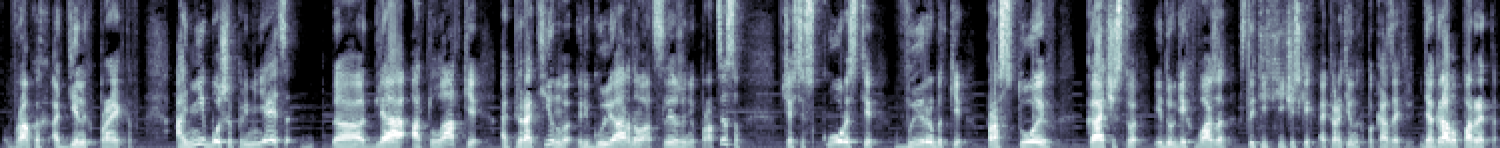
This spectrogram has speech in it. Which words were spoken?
в рамках отдельных проектов. Они больше применяются а, для отладки оперативного регулярного отслеживания процессов в части скорости, выработки, простоев, качества и других важных статистических оперативных показателей. Диаграмма Паретта.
